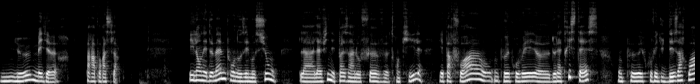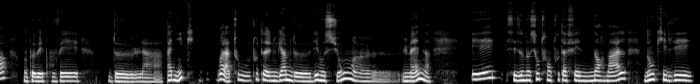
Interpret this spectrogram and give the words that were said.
mieux, meilleur par rapport à cela. Il en est de même pour nos émotions. La, vie n'est pas un long fleuve tranquille et parfois on peut éprouver euh, de la tristesse, on peut éprouver du désarroi, on peut éprouver de la panique, voilà, tout, toute une gamme d'émotions euh, humaines. Et ces émotions sont tout à fait normales. Donc il est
